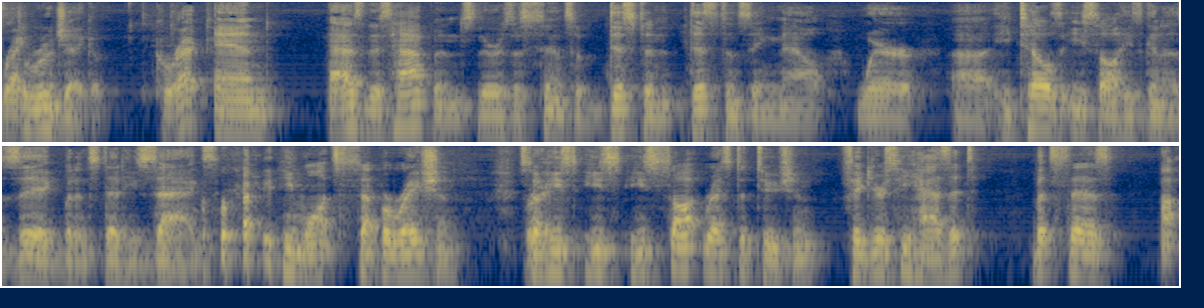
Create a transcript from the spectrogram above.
Right. through Jacob. Correct. And as this happens, there is a sense of distant distancing now where uh, he tells Esau he's going to zig, but instead he zags. Right. He wants separation. So Right. he's, he's, he's sought restitution, figures he has it, but says, I,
